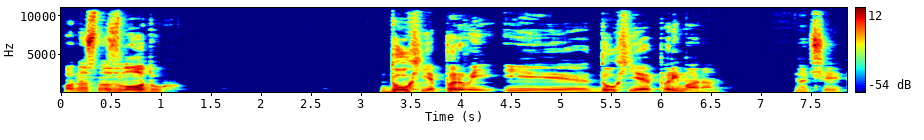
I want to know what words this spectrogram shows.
odnosno zloduh. Duh je prvi i duh je primaran. Znači,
